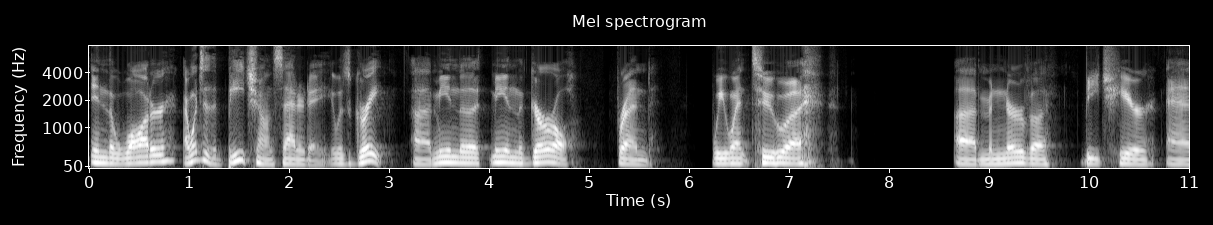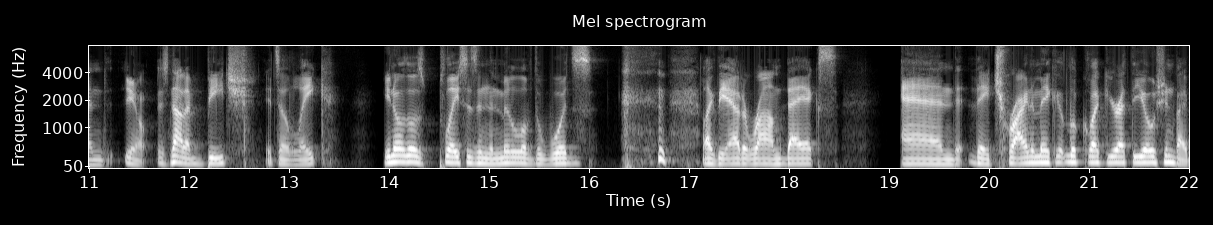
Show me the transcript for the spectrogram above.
in the water. I went to the beach on Saturday. It was great. Uh, me and the me and the girl friend, we went to uh, uh, Minerva Beach here, and you know it's not a beach; it's a lake. You know those places in the middle of the woods like the Adirondacks, and they try to make it look like you're at the ocean by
